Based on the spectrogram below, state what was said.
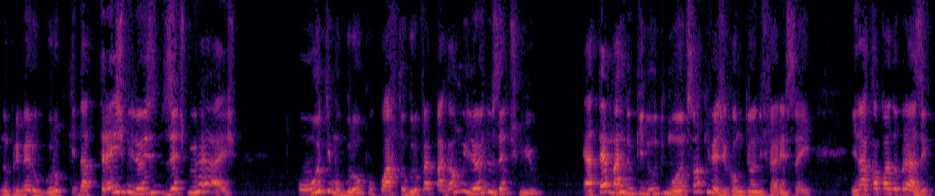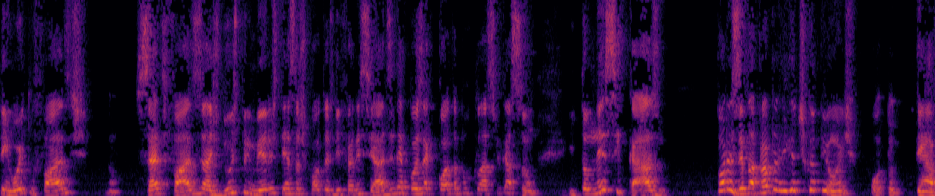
no primeiro grupo, que dá 3 milhões e 200 mil reais. O último grupo, o quarto grupo, vai pagar 1 milhão e 200 mil. É até mais do que no último ano, só que veja como tem uma diferença aí. E na Copa do Brasil, que tem oito fases, não, sete fases, as duas primeiras têm essas cotas diferenciadas e depois é cota por classificação. Então, nesse caso, por exemplo, a própria Liga dos Campeões, pô, tem, a,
